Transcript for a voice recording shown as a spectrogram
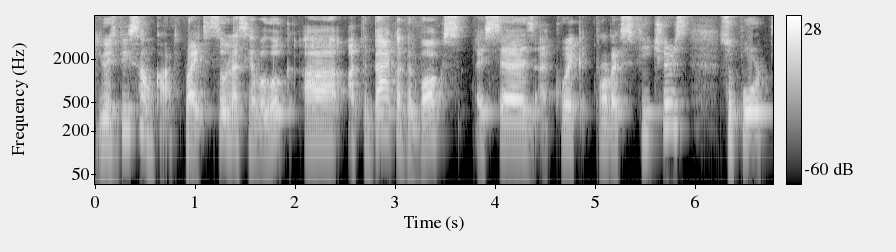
USB sound card. Right, so let's have a look. Uh, at the back of the box, it says a quick products features, support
